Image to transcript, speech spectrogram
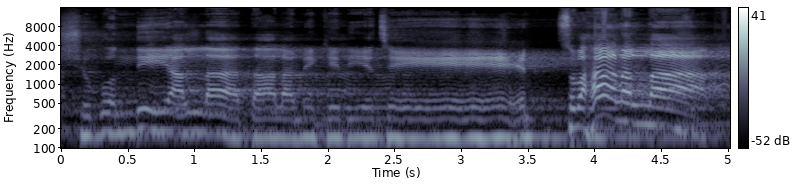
সুগন্ধি আল্লাহ তাআলা মেখে দিয়েছেন। সুবহানাল্লাহ।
